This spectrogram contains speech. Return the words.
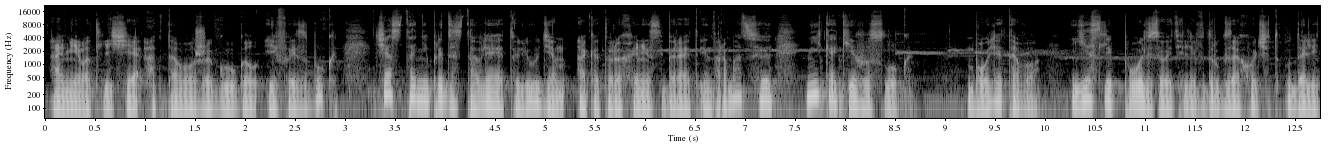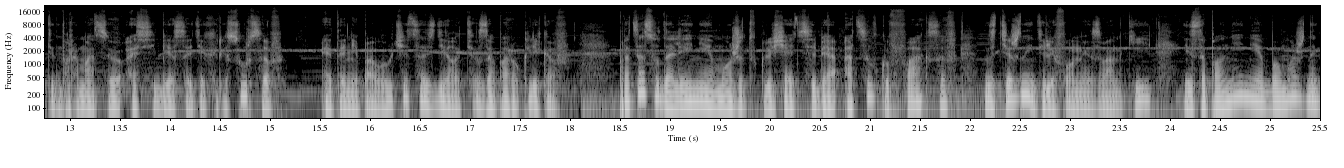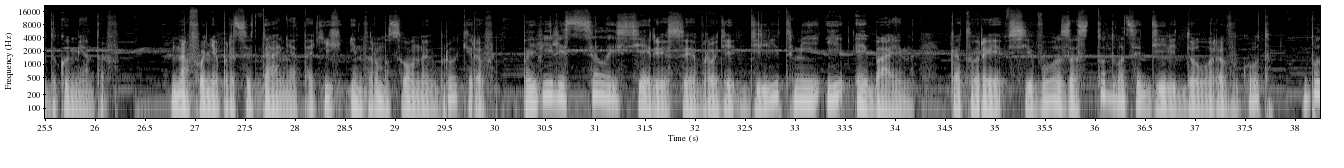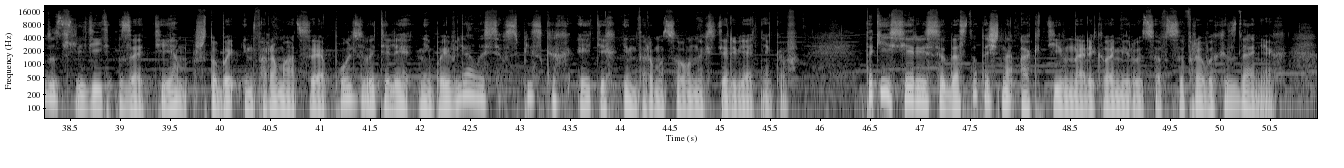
Они, в отличие от того же Google и Facebook, часто не предоставляют людям, о которых они собирают информацию, никаких услуг. Более того, если пользователь вдруг захочет удалить информацию о себе с этих ресурсов, это не получится сделать за пару кликов. Процесс удаления может включать в себя отсылку факсов, затяжные телефонные звонки и заполнение бумажных документов. На фоне процветания таких информационных брокеров появились целые сервисы вроде DeleteMe и eBuying, которые всего за 129 долларов в год будут следить за тем, чтобы информация о пользователе не появлялась в списках этих информационных стервятников. Такие сервисы достаточно активно рекламируются в цифровых изданиях,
